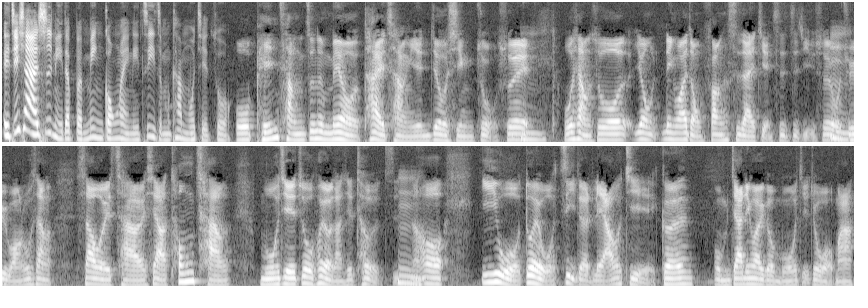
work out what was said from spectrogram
哎，接下来是你的本命宫哎，你自己怎么看摩羯座？我平常真的没有太常研究星座，所以我想说用另外一种方式来检视自己，所以我去网络上稍微查了一下，通常摩羯座会有哪些特质，然后依我对我自己的了解跟我们家另外一个摩羯就我妈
